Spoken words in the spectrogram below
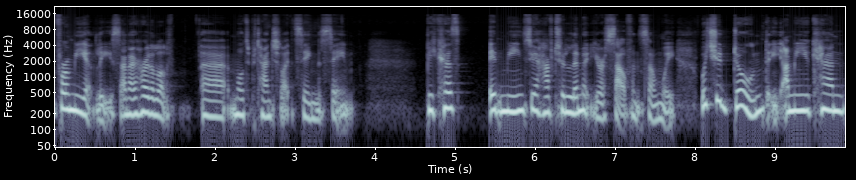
for me at least. And I heard a lot of uh, multi potentialites saying the same because it means you have to limit yourself in some way, which you don't. I mean, you can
